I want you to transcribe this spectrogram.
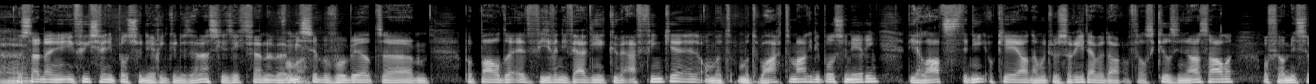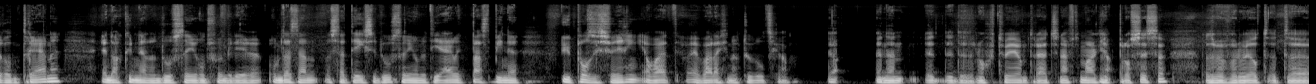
Uh, dat zou dan in functie van die positionering kunnen zijn. Als je zegt van we voilà. missen bijvoorbeeld um, bepaalde, vier van die vijf dingen kunnen we afvinken om het, om het waar te maken, die positionering. Die laatste niet. Oké, okay, ja, dan moeten we zorgen dat we daar ofwel skills in uithalen, ofwel missen rond trainen. En daar kun je dan een doelstelling rond formuleren. Omdat is dan een strategische doelstelling, omdat die eigenlijk past binnen je positionering en waar, en waar dat je naartoe wilt gaan. Ja, en dan er nog twee om het rijtje af te maken. Ja. Processen. Dat is bijvoorbeeld het... Uh,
